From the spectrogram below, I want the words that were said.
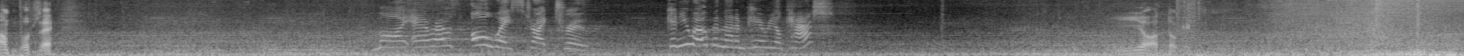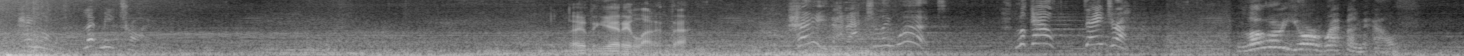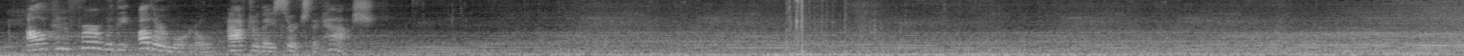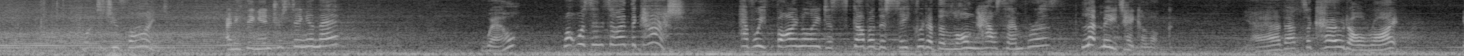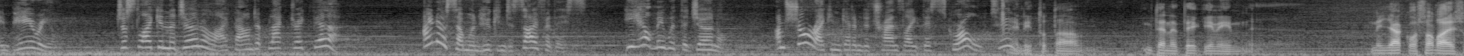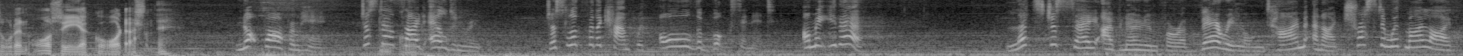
Se ampuu se. My arrows always strike true. Can you open that Imperial cache? Joo, toki. Hang on, let me try. Tää on jotenkin erilainen tää. Hey, that actually worked! Look out! Daedra! Lower your weapon, Elf. I'll confer with the other mortal after they search the cache. What did you find? Anything interesting in there? Well, what was inside the cache? Have we finally discovered the secret of the Longhouse Emperors? Let me take a look. Yeah, that's a code, all right. Imperial. Just like in the journal I found at Black Drake Villa. I know someone who can decipher this. He helped me with the journal. I'm sure I can get him to translate this scroll, too. Eli tota, mitä ne teki, niin ne jako salaisuuden osiin ja koodas ne. Not far from here, just outside Eldenroot. Just look for the camp with all the books in it. I'll meet you there. Let's just say I've known him for a very long time and I trust him with my life.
